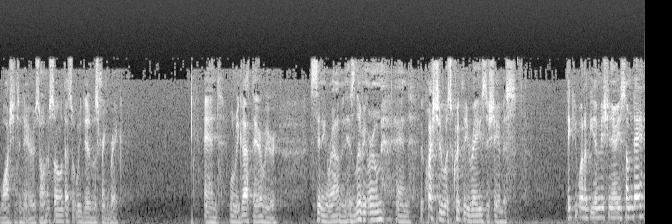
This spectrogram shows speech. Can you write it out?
Washington to Arizona. So that's what we did with spring break. And when we got there, we were sitting around in his living room, and the question was quickly raised to Seamus Think you want to be a missionary someday?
